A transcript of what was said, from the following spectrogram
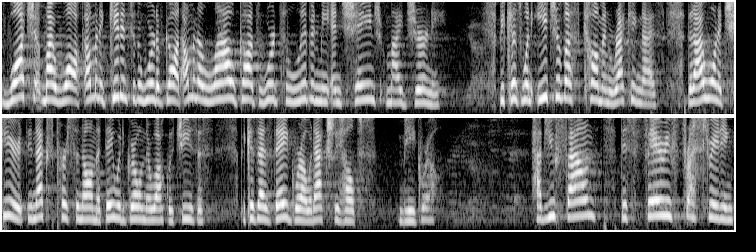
watch my walk. I'm gonna get into the word of God. I'm gonna allow God's word to live in me and change my journey. Because when each of us come and recognize that I want to cheer the next person on, that they would grow in their walk with Jesus, because as they grow, it actually helps me grow. Have you found this very frustrating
